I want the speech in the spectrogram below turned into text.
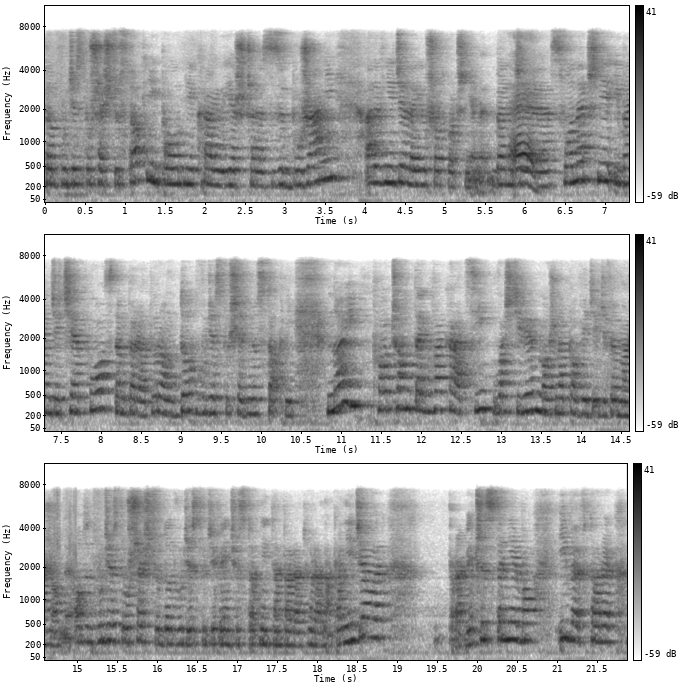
do 26 stopni, południe kraju jeszcze z burzami, ale w niedzielę już odpoczniemy. Będzie Ej. słonecznie i będzie ciepło z temperaturą do 27 stopni. No i początek wakacji właściwie można powiedzieć wymarzony. Od 26 do 29 stopni temperatura na poniedziałek, prawie czyste niebo i we wtorek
